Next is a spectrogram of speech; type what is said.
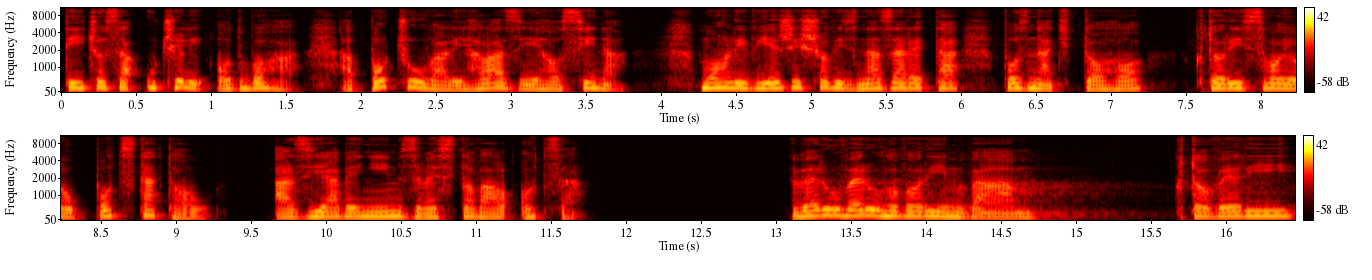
Tí, čo sa učili od Boha a počúvali hlas jeho syna, mohli v Ježišovi z Nazareta poznať toho, ktorý svojou podstatou a zjavením zvestoval Otca. Veru, veru hovorím vám, kto verí,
